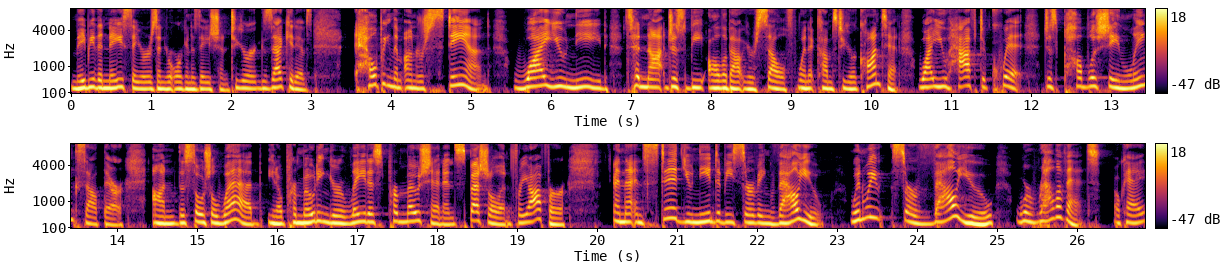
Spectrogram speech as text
maybe the naysayers in your organization, to your executives, helping them understand why you need to not just be all about yourself when it comes to your content, why you have to quit just publishing links out there on the social web, you know, promoting your latest promotion and special and free offer, and that instead you need to be serving value When we serve value, we're relevant. Okay.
